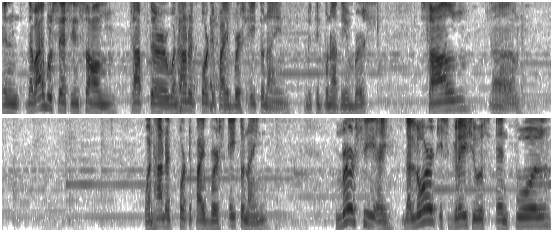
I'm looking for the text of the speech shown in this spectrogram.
And the Bible says in Psalm chapter 145 verse 8 to 9 ulitin po natin yung verse. Psalm uh, 145 verse 8 to 9 mercy ay the Lord is gracious and full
